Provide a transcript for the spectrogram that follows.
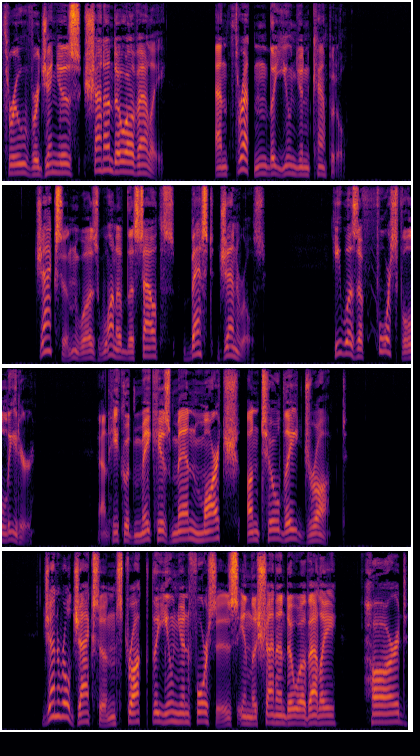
through Virginia's Shenandoah Valley and threaten the Union capital. Jackson was one of the South's best generals. He was a forceful leader, and he could make his men march until they dropped. General Jackson struck the Union forces in the Shenandoah Valley hard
